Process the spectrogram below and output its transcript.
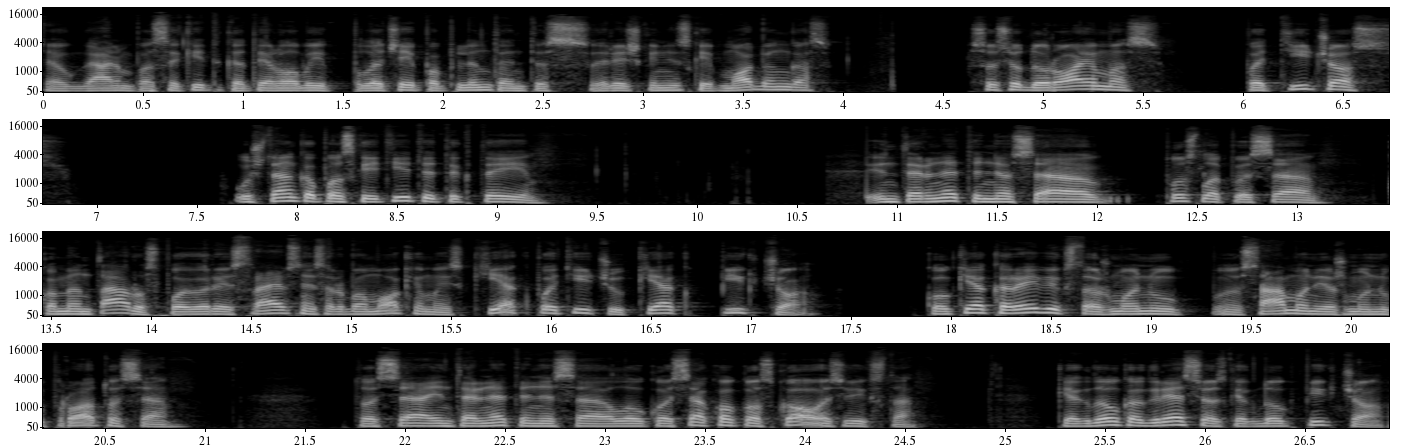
čia galim pasakyti, kad tai yra labai plačiai paplintantis reiškinys kaip mobbingas, susidorojimas, patyčios. Užtenka paskaityti tik tai internetiniuose puslapiuose komentarus po įvairiais straipsniais arba mokymais, kiek patyčių, kiek pykčio, kokie karai vyksta žmonių sąmonėje, žmonių protuose, tuose internetinėse laukose, kokios kovos vyksta, kiek daug agresijos, kiek daug pykčio.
